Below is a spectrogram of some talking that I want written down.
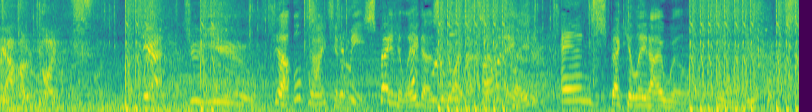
Double points. Death to you! Double points to me. Speculate as to why that's not played, and speculate I will in due course.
